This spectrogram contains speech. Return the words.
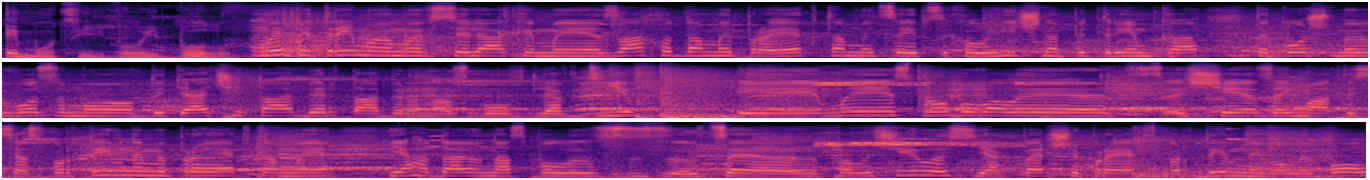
емоцій волейболу. Ми підтримуємо всілякими заходами, проєктами. Це і психологічна підтримка. Також ми вивозимо в дитячий табір. Табір у нас був для вдів. І ми спробували ще займатися спортивними проєктами. Я гадаю, у нас це вийшло як перший проєкт спортивний волейбол.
